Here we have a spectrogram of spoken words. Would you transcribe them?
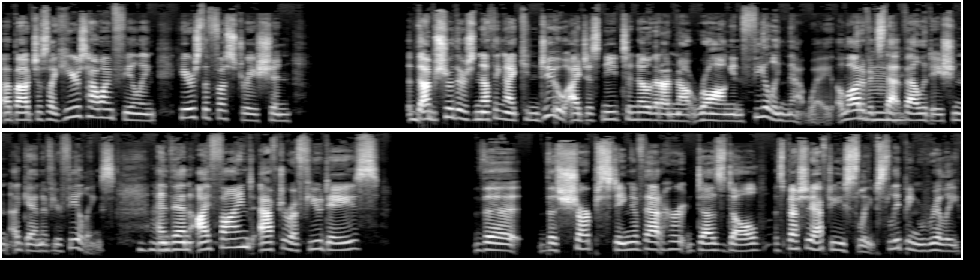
about just like here's how I'm feeling, here's the frustration. I'm sure there's nothing I can do. I just need to know that I'm not wrong in feeling that way. A lot of it's that mm. validation again of your feelings. Mm-hmm. And then I find after a few days the the sharp sting of that hurt does dull, especially after you sleep. Sleeping really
